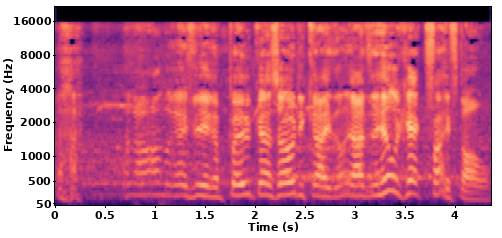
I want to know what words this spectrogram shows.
En de ander heeft weer een peuk en zo. Die krijgt dan, ja, het is een heel gek vijftal.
